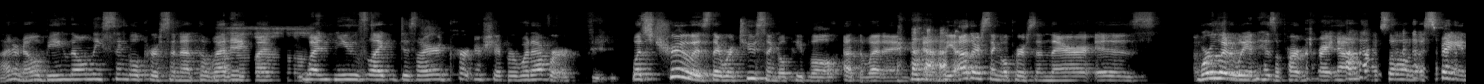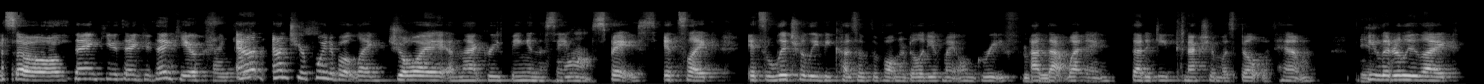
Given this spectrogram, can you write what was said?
I don't know, being the only single person at the wedding when mm-hmm. when you've like desired partnership or whatever. What's true is there were two single people at the wedding, and the other single person there is we're literally in his apartment right now in Barcelona, Spain. So thank you, thank you, thank you. Thank you. And and to your point about like joy and that grief being in the same yeah. space, it's like it's literally because of the vulnerability of my own grief mm-hmm. at that wedding that a deep connection was built with him. Yeah. He literally like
